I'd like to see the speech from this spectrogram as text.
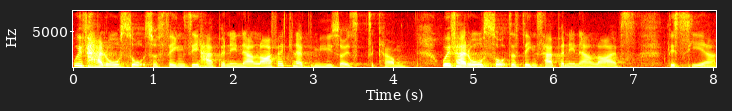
We've had all sorts of things happen in our life. I can have the musos to come. We've had all sorts of things happen in our lives this year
